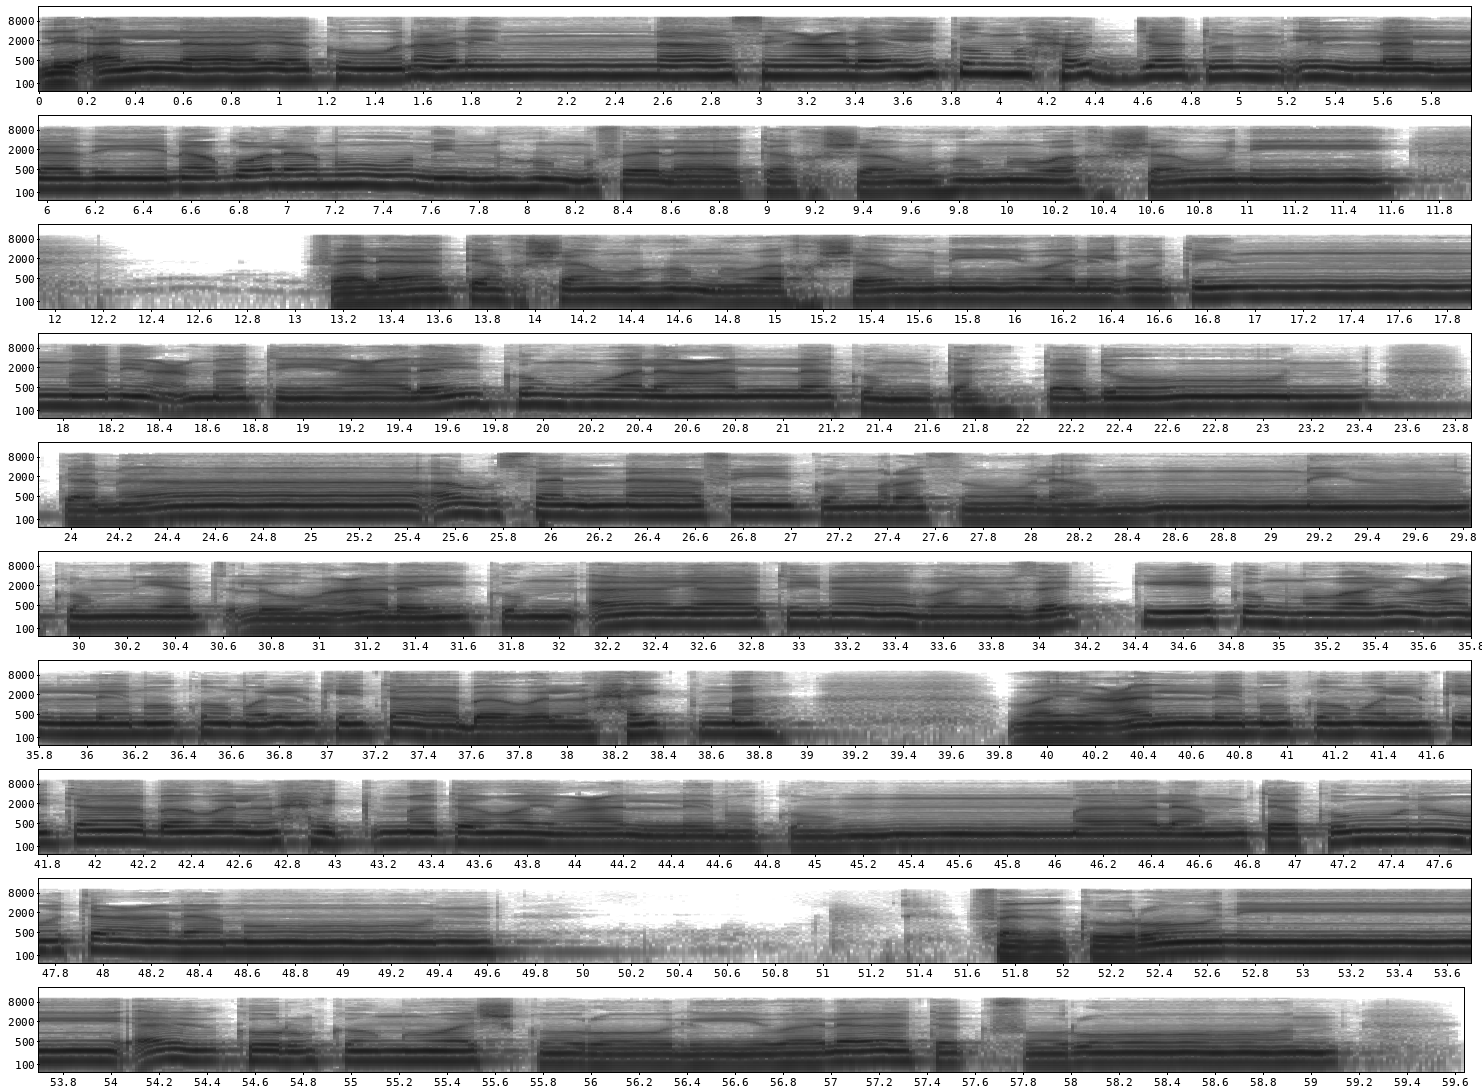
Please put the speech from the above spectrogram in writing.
لئلا يكون للناس عليكم حجة إلا الذين ظلموا منهم فلا تخشوهم واخشوني فلا تخشوهم واخشوني ولأتم نعمتي عليكم ولعلكم تهتدون كما أرسلنا فيكم رسولا منكم يتلو عليكم آياتنا ويزكيكم ويعلمكم الكتاب والحكمة ويعلمكم الكتاب والحكمة ويعلمكم ما لم تكونوا تعلمون فاذكروني أذكركم واشكروا لي ولا تكفرون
